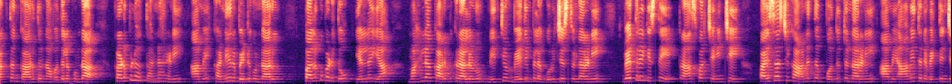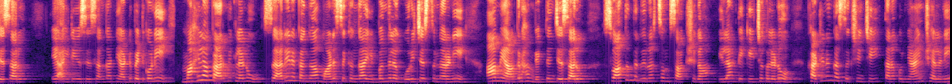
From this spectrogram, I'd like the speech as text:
రక్తం కారుతున్నా వదలకుండా కడుపులో తన్నారని ఆమె కన్నీరు పెట్టుకున్నారు. పలుకుబడితో ఎల్లయ్య మహిళా కార్మికురాలను నిత్యం వేధింపులకు గురి చేస్తున్నారని వ్యతిరేకిస్తే ట్రాన్స్ఫర్ చేయించి పైశాచిక ఆనందం పొందుతున్నారని ఆమె ఆవేదన వ్యక్తం చేశారు. ఏఐటీయూసీ సంఘాన్ని అడ్డుపెట్టుకుని మహిళా కార్మికులను శారీరకంగా మానసికంగా ఇబ్బందులకు గురి చేస్తున్నారని ఆమె ఆగ్రహం వ్యక్తం చేశారు. స్వాతంత్ర దినోత్సవం సాక్షిగా ఇలాంటి కీచకులను కఠినంగా శిక్షించి తనకు న్యాయం చేయాలని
